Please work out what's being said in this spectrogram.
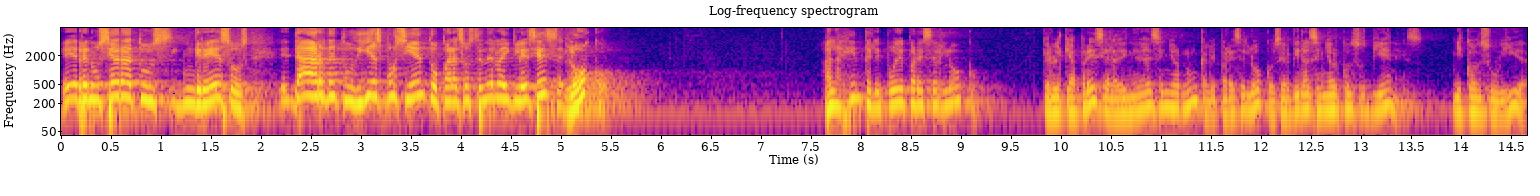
eh, renunciar a tus ingresos, eh, dar de tu 10% para sostener la iglesia es loco. A la gente le puede parecer loco, pero el que aprecia la dignidad del Señor nunca le parece loco servir al Señor con sus bienes, ni con su vida,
